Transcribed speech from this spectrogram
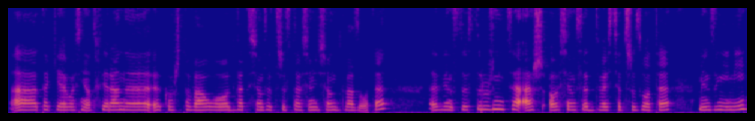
a takie właśnie otwierane e, kosztowało 2382 zł. Więc to jest różnica aż 823 zł. Między nimi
